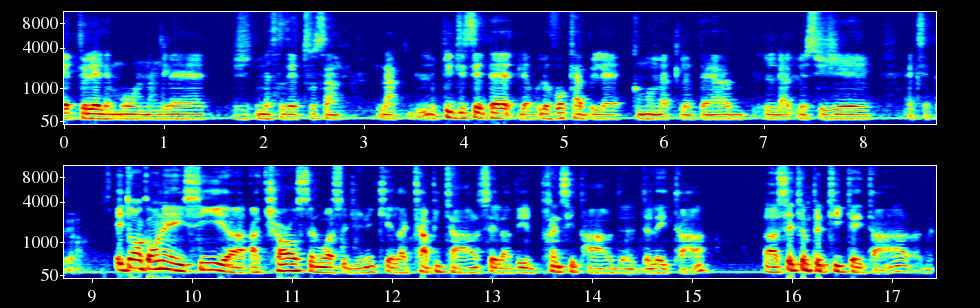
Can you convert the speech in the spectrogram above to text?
épeler les mots en anglais. Je maîtrisais tout ça. le plus difficile c'était le, vocabulaire, comment mettre le verbe, le sujet, etc. Et donc, on est ici euh, à, Charleston, West Virginia, qui est la capitale, c'est la ville principale de, l'État. Euh, c'est un petit État de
